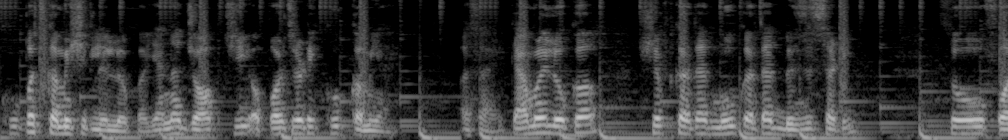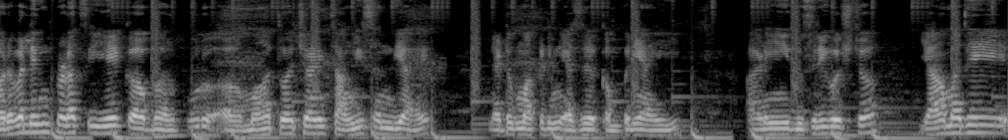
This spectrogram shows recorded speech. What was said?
खूपच कमी शिकलेले लोक यांना जॉबची ऑपॉर्च्युनिटी खूप कमी आहे. असं आहे. त्यामुळे लोक शिफ्ट करतात मूव्ह करतात बिझनेससाठी सो फॉरेवर लिव्हिंग प्रोडक्ट्स ही एक भरपूर महत्त्वाची आणि चांगली संधी आहे. Network marketing as a company आहे ही. आणि दुसरी गोष्ट यामध्ये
